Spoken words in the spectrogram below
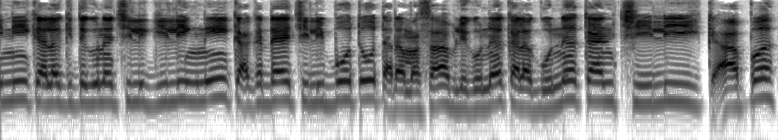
ini kalau kita guna cili giling ni Kat kedai cili boh tu tak ada masalah. Boleh guna. Kalau gunakan cili apa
